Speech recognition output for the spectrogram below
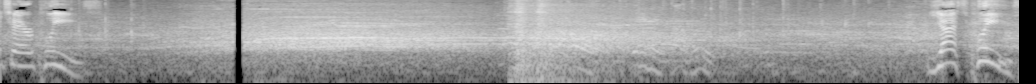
the chair, please. Dang, that hurt. Yes, please.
